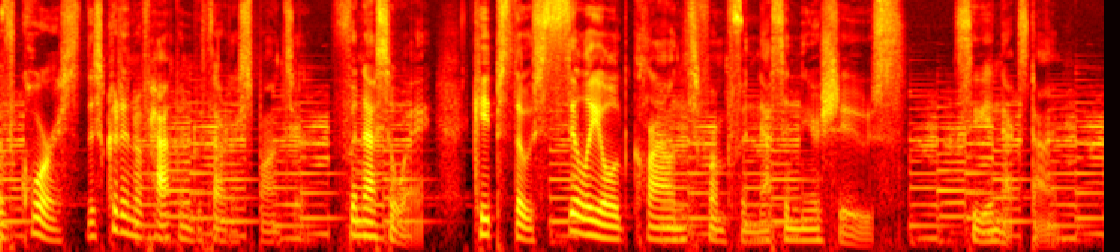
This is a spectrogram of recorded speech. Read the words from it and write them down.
of course, this couldn't have happened without our sponsor, Finesse Away. Keeps those silly old clowns from finessing your shoes. See you next time.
